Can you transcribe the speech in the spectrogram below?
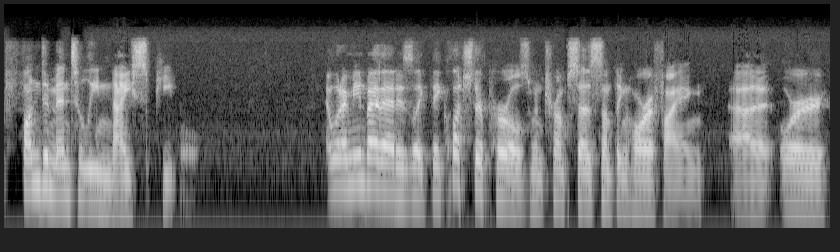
fundamentally nice people. And what I mean by that is like they clutch their pearls when Trump says something horrifying, uh, or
